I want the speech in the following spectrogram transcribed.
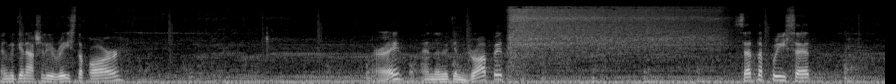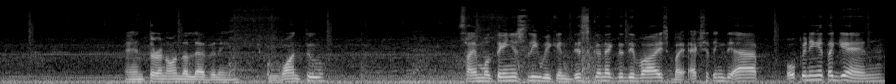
and we can actually race the car all right and then we can drop it. Set the preset. And turn on the leveling. If we want to. Simultaneously we can disconnect the device by exiting the app opening it again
